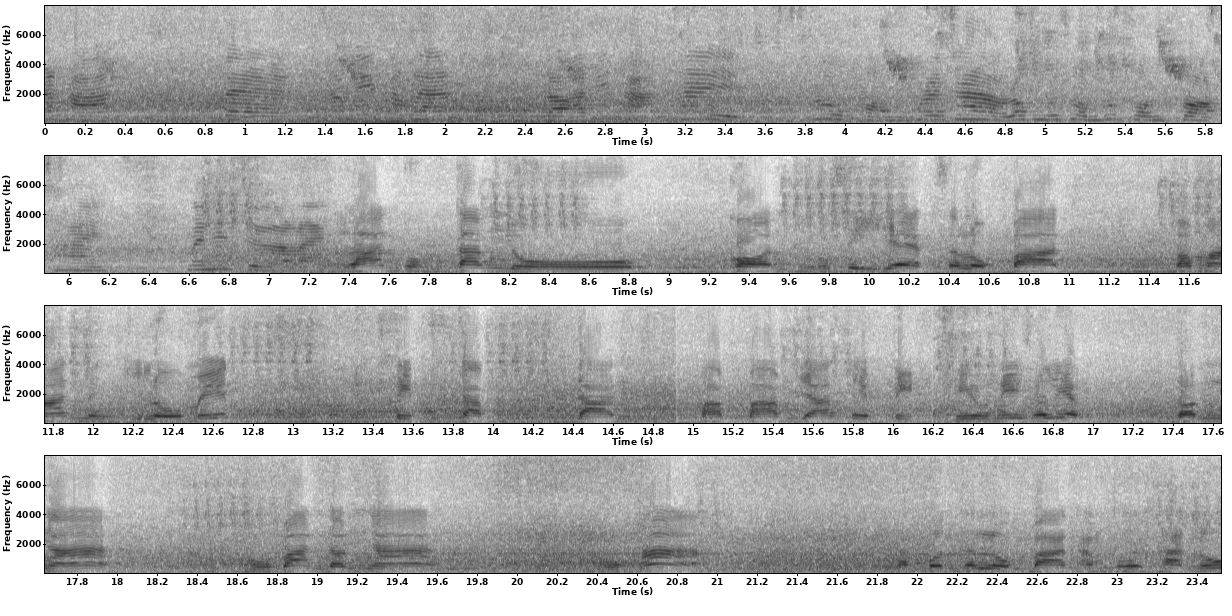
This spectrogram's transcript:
นะคะ แต่ทั้งนี้ทั้งนั้นเราอธิษฐานให้ลูกของพระเจ้าและคุณผู้ชมทุกคนปลอดภัยไม่ให้เจออะไร ร้านผมตั้งอยู่ก่อนถึงสี่แยกสลบบาทประมาณ 1 กิโลเมตร ติดกับด่านปราบปรามยาเสพติดคิวนี้เขาเรียกดอนงา หมู่บ้านดอนงา หมู่ห้า ตำบลสลบบาทอำเภอขานุ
